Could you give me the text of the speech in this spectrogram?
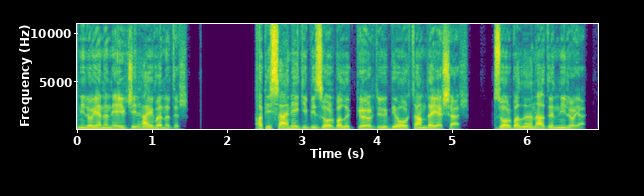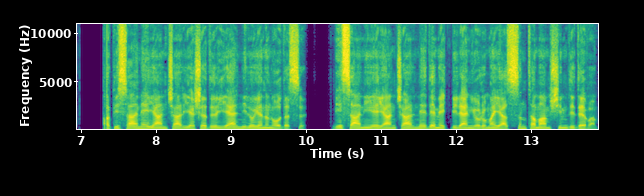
Niloya'nın evcil hayvanıdır. Hapishane gibi zorbalık gördüğü bir ortamda yaşar. Zorbalığın adı Niloya. Hapishane Yançar yaşadığı yer Niloya'nın odası. Bir saniye Yançar ne demek bilen yoruma yazsın tamam şimdi devam.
